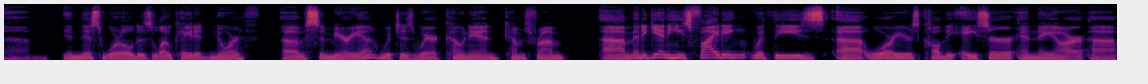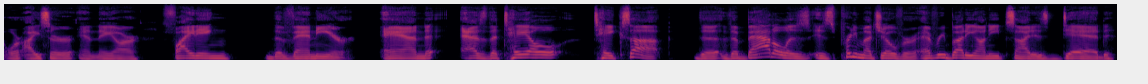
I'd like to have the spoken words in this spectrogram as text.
um, in this world is located north of Cimmeria, which is where Conan comes from. Um, and again, he's fighting with these uh, warriors called the Acer, and they are, uh, or Aesir, and they are fighting the Vanir. And as the tale takes up, the the battle is is pretty much over. Everybody on each side is dead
